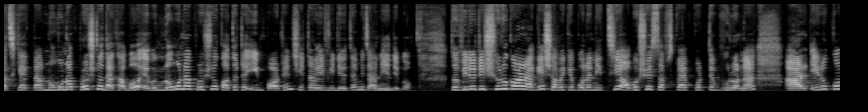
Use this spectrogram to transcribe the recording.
আজকে একটা নমুনা প্রশ্ন দেখাবো এবং নমুনা প্রশ্ন কতটা ইম্পর্টেন্ট সেটাও এই ভিডিওতে আমি জানিয়ে দেবো। তো ভিডিওটি শুরু করার আগে সবাইকে বলে নিচ্ছি, অবশ্যই সাবস্ক্রাইব করতে ভুলো না। আর এরকম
